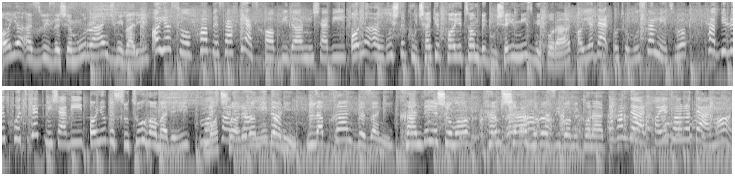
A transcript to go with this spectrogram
آیا از ریزش مو رنج می‌برید؟ آیا صبحها به سختی از خواب بیدار می‌شوید؟ آیا انگشت کوچک پایتان به گوشه میز می‌خورد؟ آیا در اتوبوس و مترو تبدیل به کتلت می‌شوید؟ آیا به سطوح آمده اید؟ ما, چاره را می‌دانیم لبخند بزنید خنده شما هم شهر را زیبا می‌کند و هم دردهایتان را درمان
